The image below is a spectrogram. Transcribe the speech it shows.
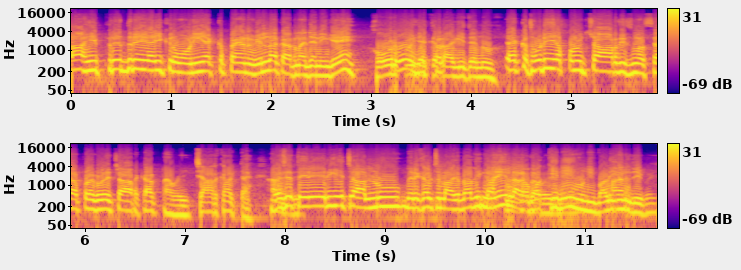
ਆਹੀ ਫਰਿੱਦਰੇ ਆਈ ਕਰਵਾਉਣੀ ਆ ਇੱਕ ਪੈਣ ਵਿਹਲਾ ਕਰਨਾ ਜਾਨੀਗੇ ਹੋਰ ਕੋਈ ਦਿੱਕਤ ਆ ਗਈ ਤੈਨੂੰ ਇੱਕ ਥੋੜੀ ਆਪਾਂ ਨੂੰ ਚਾਰ ਦੀ ਸਮੱਸਿਆ ਆਪਣੇ ਕੋਲੇ ਚਾਰ ਘੱਟ ਆ ਬਾਈ ਚਾਰ ਘੱਟ ਹੈ ਵੈਸੇ ਤੇਰੇ ਏਰੀਏ ਚ ਆਲੂ ਮੇਰੇ ਖਿਆਲ ਚ ਲੱਗਦਾ ਵੀ ਘੱਟ ਹੋਊਗਾ, ਲੱਗਦਾ ਬਾਕੀ। ਨਹੀਂ ਹੋਣੀ ਬਾਲੀ ਹਾਂਜੀ ਬਾਈ।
